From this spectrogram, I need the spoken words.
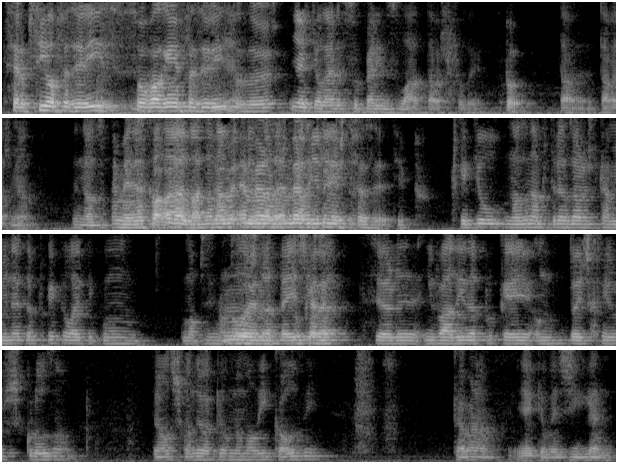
Que se era possível fazer isso, se houve alguém a fazer isso, estás a ver? E aquilo era super isolado, estavas fodido. Estavas mesmo. Nós, A merda, falar, nós a, andámos a, 3 merda, horas a de merda que tinhas de fazer, tipo. Porque aquilo, nós andámos 3 horas de caminhoneta porque aquilo é tipo um- uma posição toda estratégica de ser invadida porque é onde dois rios cruzam. Então ele escondeu aquilo mesmo ali cozy. Cabrão. E aquilo é gigante.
